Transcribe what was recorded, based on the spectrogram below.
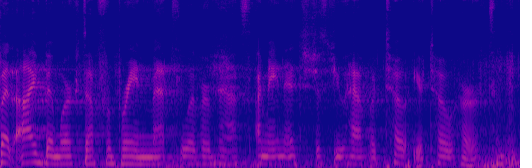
But I've been worked up for brain mets, liver mets. I mean, it's just you have a toe, your toe hurts. and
